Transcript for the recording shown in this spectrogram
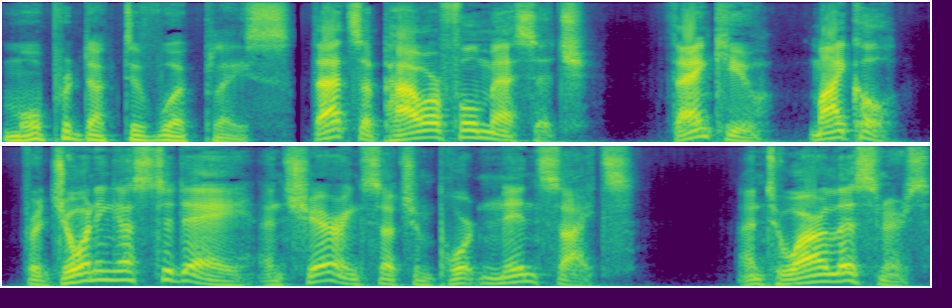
more productive workplace. That's a powerful message. Thank you, Michael, for joining us today and sharing such important insights. And to our listeners,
